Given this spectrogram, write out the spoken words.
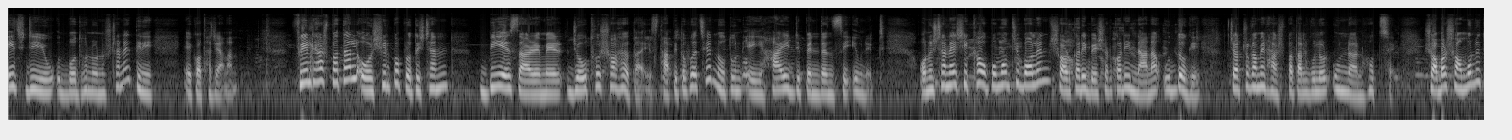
এইচডিইউ উদ্বোধন অনুষ্ঠানে তিনি একথা জানান। ফিল্ড হাসপাতাল ও শিল্প প্রতিষ্ঠান বিএসআরএম এর যৌথ সহায়তায় স্থাপিত হয়েছে নতুন এই হাই ডিপেন্ডেন্সি ইউনিট। অনুষ্ঠানে শিক্ষা উপমন্ত্রী বলেন, সরকারি বেসরকারি নানা উদ্যোগে চট্টগ্রামের হাসপাতালগুলোর উন্নয়ন হচ্ছে। সবার সমন্বিত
